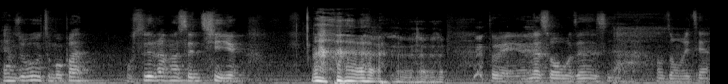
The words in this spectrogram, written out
想说：“我怎么办？我是让他生气耶。” 对，那时候我真的是啊，我怎么会这样？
